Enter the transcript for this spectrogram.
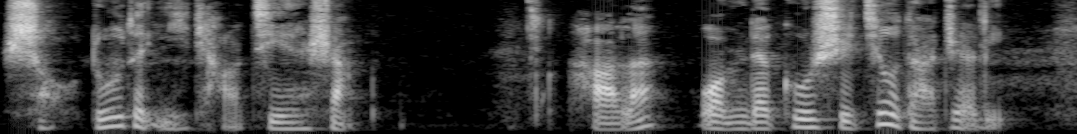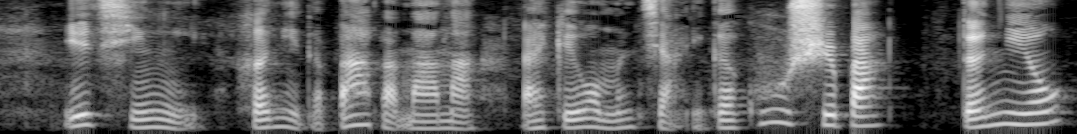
首都的一条街上。好了，我们的故事就到这里。也请你和你的爸爸妈妈来给我们讲一个故事吧，等你哦。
